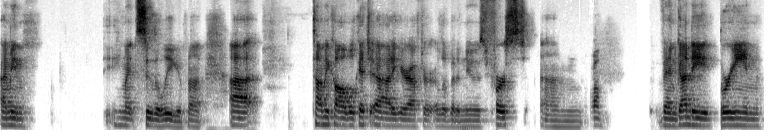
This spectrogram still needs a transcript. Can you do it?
I mean, he might sue the league if not. Uh, Tommy Call, we'll get you out of here after a little bit of news. First, um, well, Van Gundy, Breen,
